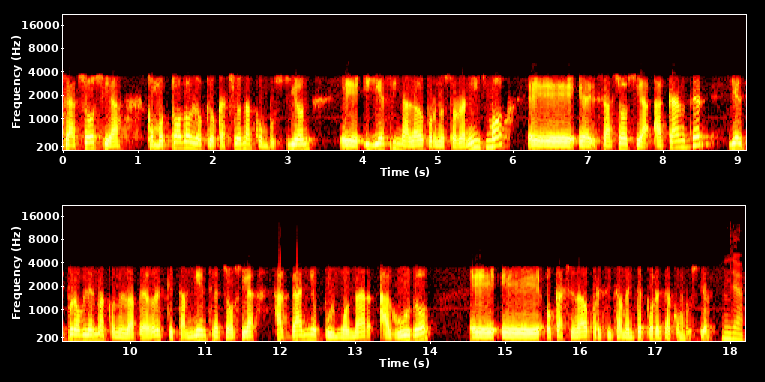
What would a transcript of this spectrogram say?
se asocia como todo lo que ocasiona combustión eh, y es inhalado por nuestro organismo, eh, eh, se asocia a cáncer y el problema con el vapeador es que también se asocia a daño pulmonar agudo ocasionado precisamente por esa combustión. Ya.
